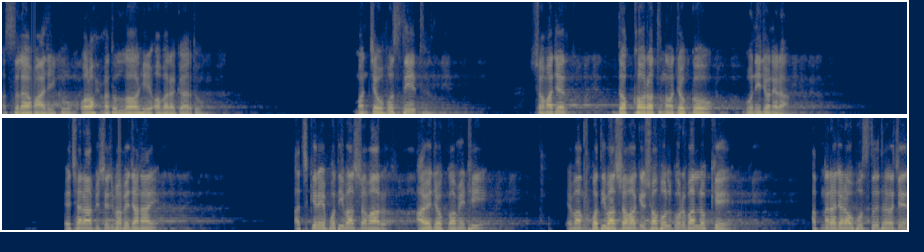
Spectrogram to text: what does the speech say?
আসসালামু আলাইকুম ও রহমতুল্লাহি মঞ্চে উপস্থিত সমাজের দক্ষ রত্ন যোগ্য গুণীজনেরা। এছাড়া বিশেষভাবে জানাই, আজকের এই প্রতিবাদ সভার আয়োজক কমিটি এবং প্রতিবাদ সভাকে সফল করবার লক্ষ্যে আপনারা যারা উপস্থিত হয়েছেন,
